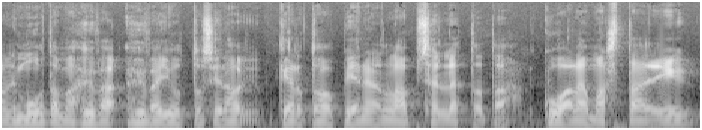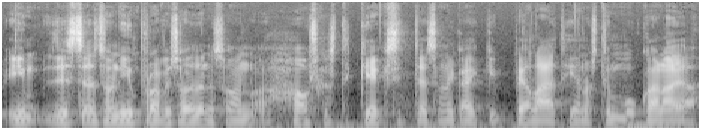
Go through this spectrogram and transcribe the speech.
Oli muutama hyvä, hyvä juttu, siinä kertoo pienelle lapselle tota, kuolemasta, siis se on improvisoitu, niin se on hauskasti keksitty, se oli kaikki pelaajat hienosti mukana ja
